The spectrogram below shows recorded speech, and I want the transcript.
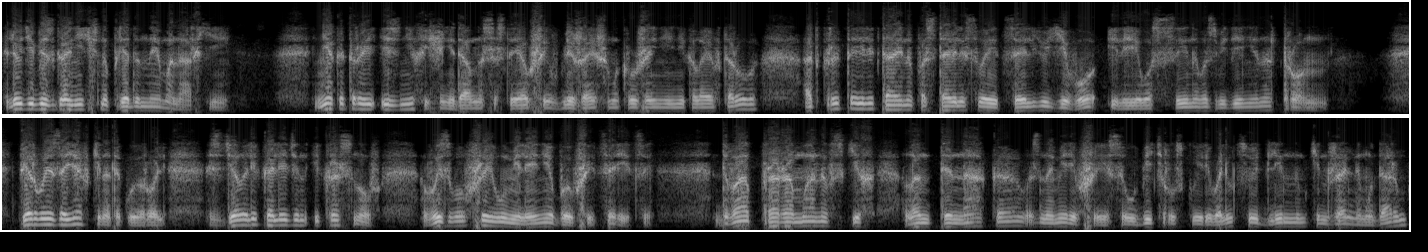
люди безгранично преданные монархии — Некоторые из них, еще недавно состоявшие в ближайшем окружении Николая II, открыто или тайно поставили своей целью его или его сына возведение на трон. Первые заявки на такую роль сделали Каледин и Краснов, вызвавшие умиление бывшей царицы. Два проромановских лантенака, вознамерившиеся убить русскую революцию длинным кинжальным ударом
